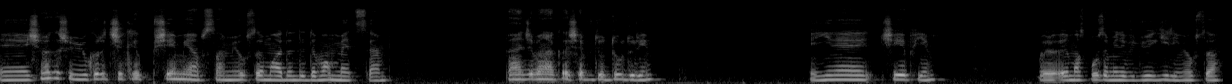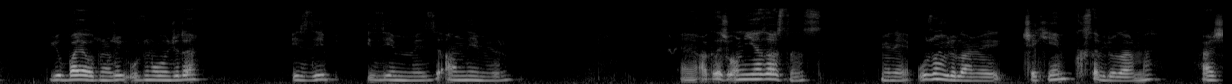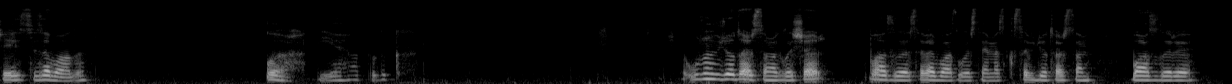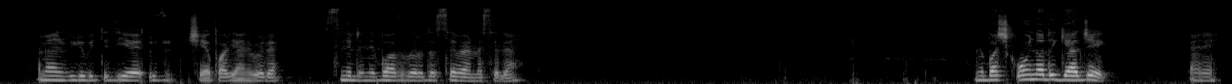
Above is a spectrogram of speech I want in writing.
Ee, şimdi arkadaşlar yukarı çıkıp bir şey mi yapsam yoksa madende devam mı etsem? Bence ben arkadaşlar video durdurayım. Ee, yine şey yapayım. Böyle elmas bulsam yine videoya gireyim yoksa video bayağı uzun olacak. Uzun olunca da izleyip izleyememenizi anlayamıyorum. Ee, arkadaşlar onu yazarsınız. Yani uzun videolar mı çekeyim, kısa videolar mı? Her şey size bağlı. Oh diye atladık. Şimdi uzun video atarsam arkadaşlar bazıları sever bazıları sevmez. Kısa video atarsam bazıları hemen video bitti diye şey yapar yani böyle sinirlenir. Bazıları da sever mesela. Hani başka oyunlarda gelecek. Yani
